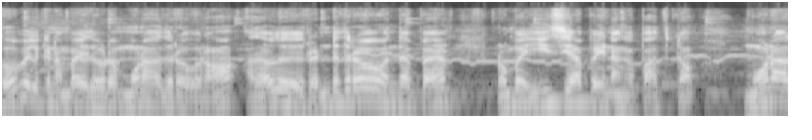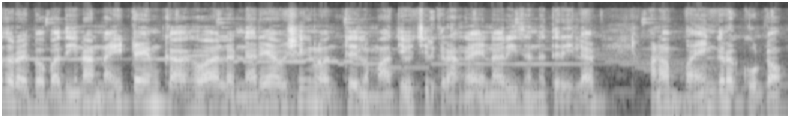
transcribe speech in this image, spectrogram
கோவிலுக்கு நம்ம இதோட மூணாவது தடவை வரோம். அதாவது ரெண்டு தடவை வந்தப்போ ரொம்ப ஈஸியாக போய் நாங்கள் பார்த்துட்டோம். மூணாவது தடவை இப்போ பார்த்தீங்கன்னா நைட் டைமுக்காகவா இல்லை நிறையா விஷயங்கள் வந்துட்டு இதில் மாற்றி வச்சுருக்கிறாங்க. என்ன ரீசன்னு தெரியல. ஆனால் பயங்கர கூட்டம்.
